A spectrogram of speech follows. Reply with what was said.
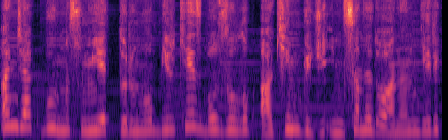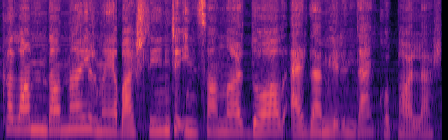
Ancak bu masumiyet durumu bir kez bozulup akim gücü insanı doğanın geri kalanından ayırmaya başlayınca insanlar doğal erdemlerinden koparlar.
